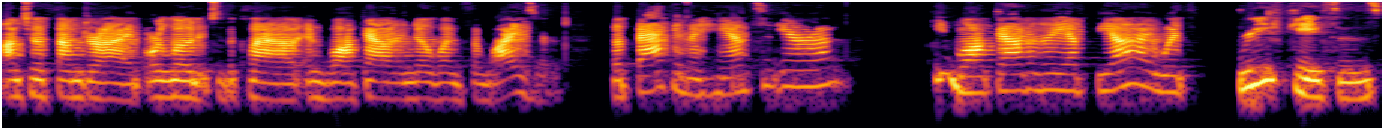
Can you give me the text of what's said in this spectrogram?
onto a thumb drive or load it to the cloud and walk out and no one's the wiser. But back in the Hanssen era, he walked out of the FBI with briefcases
